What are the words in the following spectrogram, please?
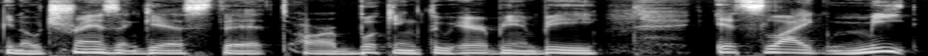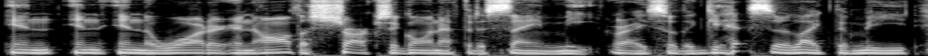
you know transit guests that are booking through Airbnb, it's like meat in, in in the water and all the sharks are going after the same meat right? So the guests are like the meat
